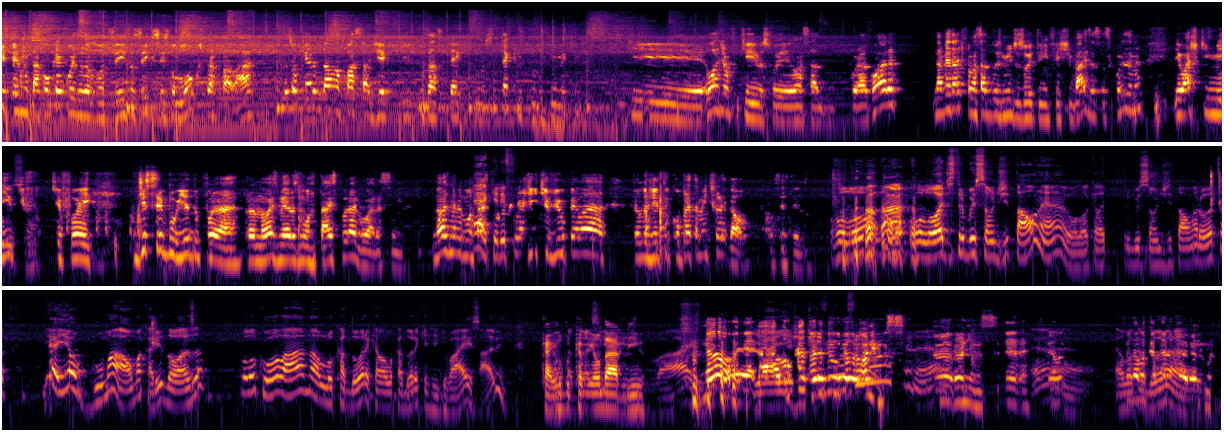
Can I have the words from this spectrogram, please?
de perguntar qualquer coisa a vocês, eu sei que vocês estão loucos pra falar, eu só quero dar uma passadinha aqui nos aspectos técnicos do filme aqui. Que Lord of Chaos foi lançado por agora. Na verdade, foi lançado em 2018 em festivais, essas coisas, né? Eu acho que meio que, que foi distribuído pra, pra nós, meros mortais, por agora, assim. Nós, meros mortais, É, que ele foi- a gente viu pela, pelo jeito completamente legal, com certeza. Rolou, não, rolou a distribuição digital, né? Rolou aquela distribuição digital marota. E aí alguma alma caridosa colocou lá na locadora, aquela locadora que a gente vai, sabe? Caiu do caminhão assim da Abinho. Vai. Não, é a, locadora do Eurônimos. né? Eurônimos. É, É, ela- é a locadora do locadora Eurônimos.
